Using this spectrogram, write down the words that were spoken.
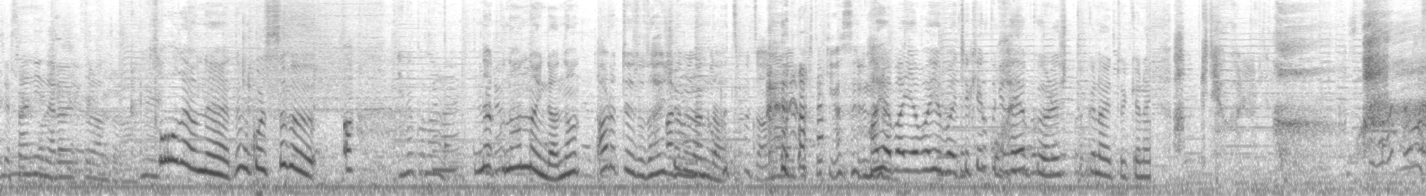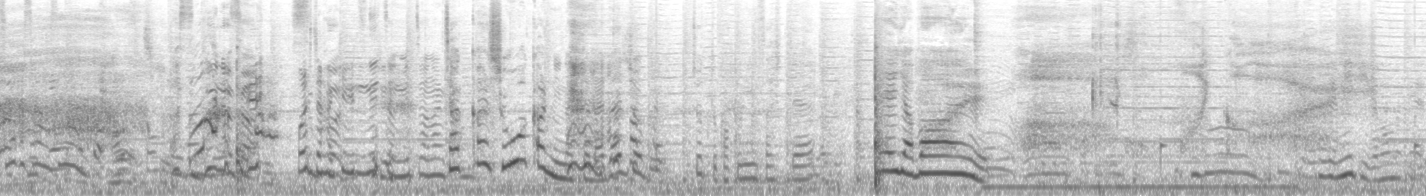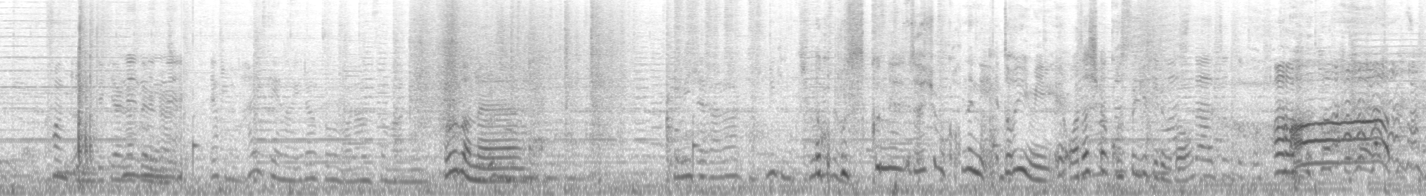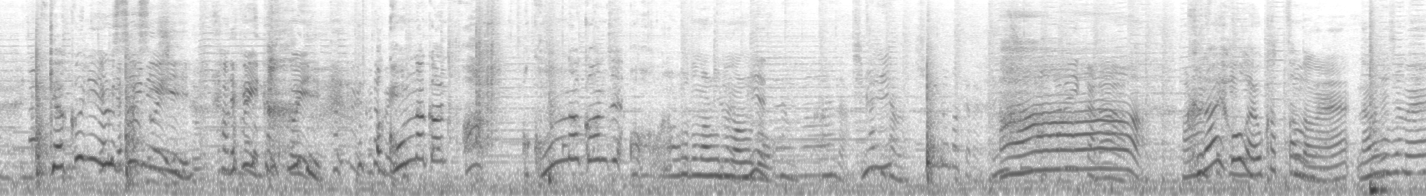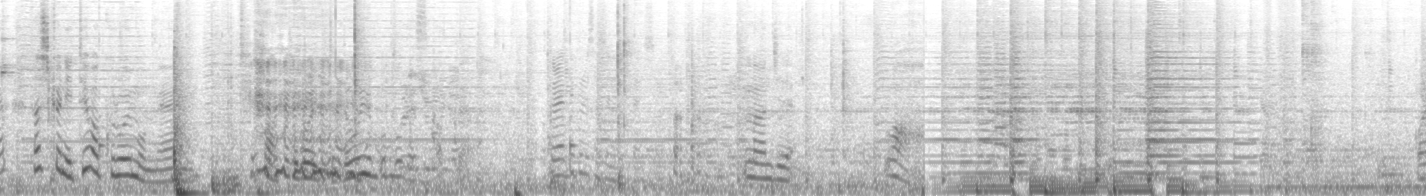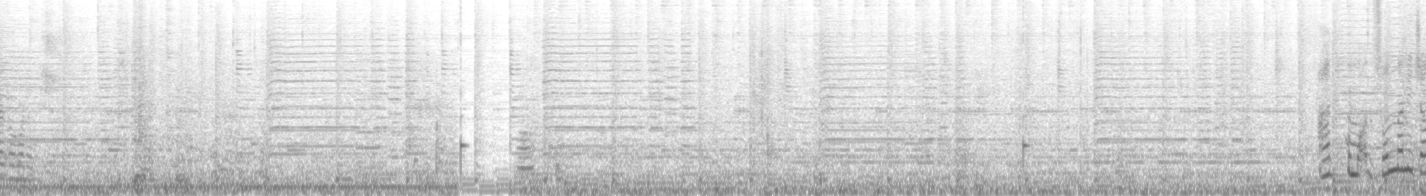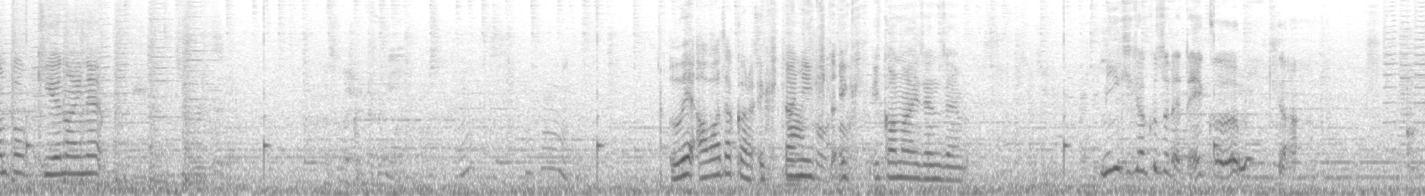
じゃあ三人並べてなんじゃなそうだよね。でもこれすぐあいなくならない？なくなんないんだ。なある程度大丈夫なんだ。プツプツ穴開いてきた気がするあやばいやばいやばい。じゃあ結構早くあれしとけないといけない。あ来たよこれちゃんはっきりめちゃめちゃなんか。若干昭和感になってない？大丈夫？ちょっと確認させて。えー、やばい。でミキがどんだけファンキーに出来上がってるか。ら、ねねやっぱ背景の色とのバランスもある。そうだね。なんか薄くね大丈夫か？何？どういう意味？え私が濃すぎてること？ちょっとこう。あー。逆に薄い。逆にかっこいい。あこんな感じああこんな感じ？あなるほどなるほどなるほど。ああ暗い方が良かったんだね。なるほどね。確かに手は黒いもんね。手は黒いってどういうことですかって。送られてくる写真にしたいし。こんな感じで。うわあ。これがこれですあでもまそんなにちゃんと消えないね。上泡だから液体に行きた行き行かない全然。右が崩れていく右が。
